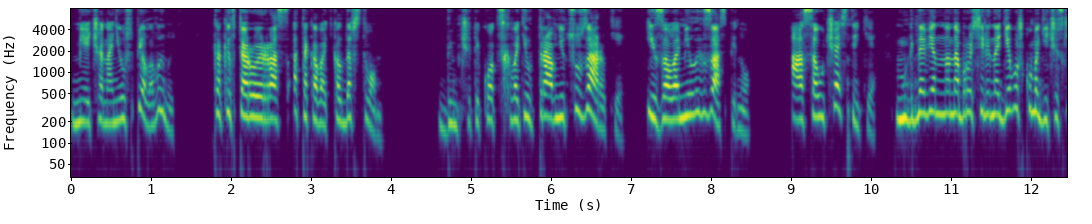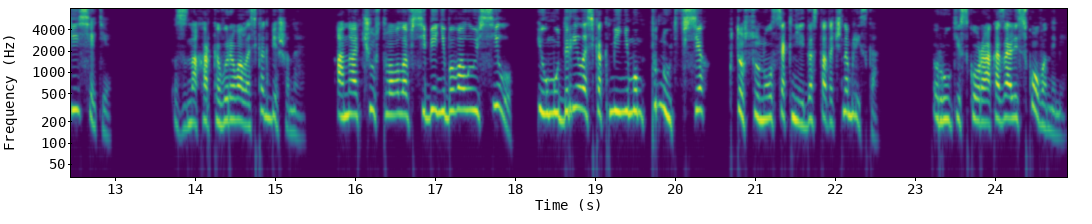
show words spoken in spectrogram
Меч она не успела вынуть, как и второй раз атаковать колдовством. Дымчатый кот схватил травницу за руки и заломил их за спину, а соучастники мгновенно набросили на девушку магические сети. Знахарка вырывалась как бешеная. Она чувствовала в себе небывалую силу и умудрилась как минимум пнуть всех, кто сунулся к ней достаточно близко. Руки скоро оказались скованными,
